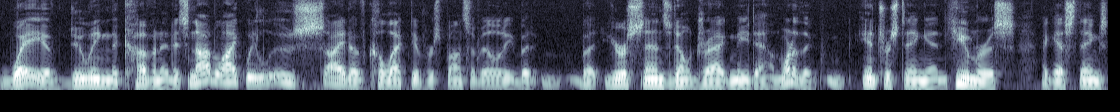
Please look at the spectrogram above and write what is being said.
way of doing the covenant. It's not like we lose sight of collective responsibility, but but your sins don't drag me down. One of the interesting and humorous, I guess, things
